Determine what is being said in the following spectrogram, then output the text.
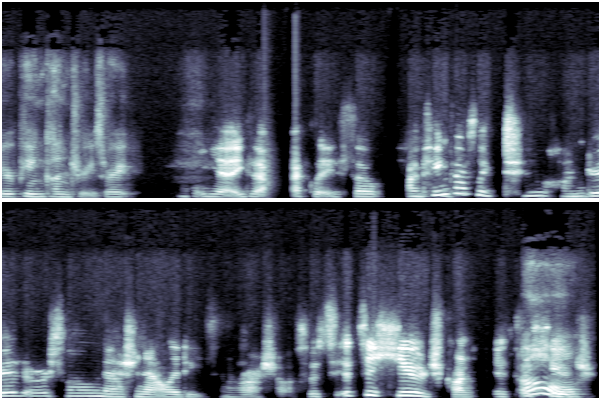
European countries, right? Yeah, exactly. So I think there's like 200 or so nationalities in Russia. So it's it's a huge con. It's a oh. huge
